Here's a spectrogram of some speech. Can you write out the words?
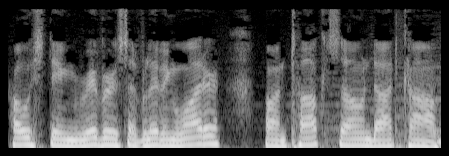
hosting Rivers of Living Water on TalkZone.com.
